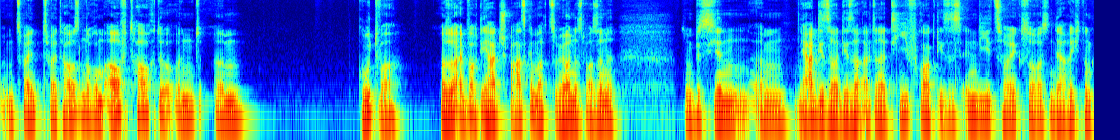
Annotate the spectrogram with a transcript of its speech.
um 2000 herum auftauchte und ähm, gut war. Also einfach, die hat Spaß gemacht zu hören. Das war so eine, so ein bisschen, ähm, ja, dieser, dieser Alternativrock, dieses Indie-Zeug, sowas in der Richtung.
